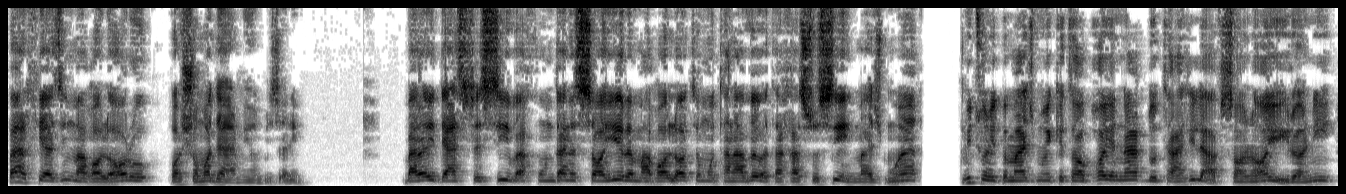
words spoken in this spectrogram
برخی از این مقاله ها رو با شما در میون می‌ذاریم. برای دسترسی و خوندن سایر مقالات متنوع و تخصصی این مجموعه می‌تونید به مجموعه کتاب های نقد و تحلیل افسانه های ایرانی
